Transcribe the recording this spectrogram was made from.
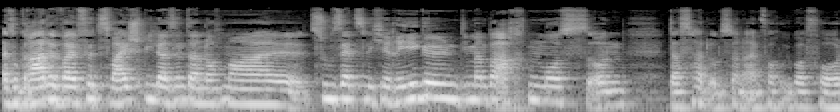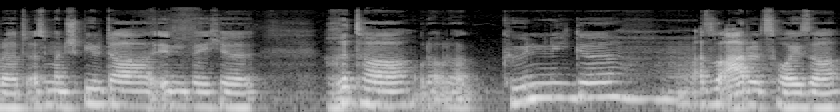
Also gerade weil für zwei Spieler sind da nochmal zusätzliche Regeln, die man beachten muss und das hat uns dann einfach überfordert. Also man spielt da irgendwelche Ritter oder, oder Könige, also Adelshäuser.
